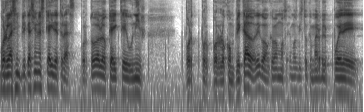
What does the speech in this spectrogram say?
por las implicaciones que hay detrás, por todo lo que hay que unir, por, por, lo complicado. Digo, aunque vamos, hemos visto que Marvel puede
